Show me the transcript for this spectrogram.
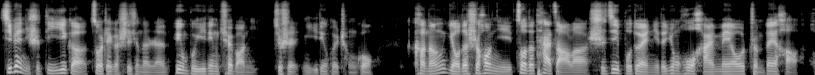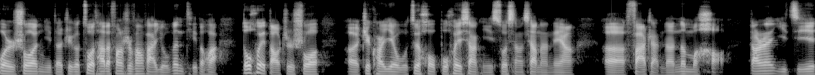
即便你是第一个做这个事情的人，并不一定确保你就是你一定会成功。可能有的时候你做的太早了，时机不对，你的用户还没有准备好，或者说你的这个做它的方式方法有问题的话，都会导致说，呃，这块业务最后不会像你所想象的那样，呃，发展的那么好。当然，以及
